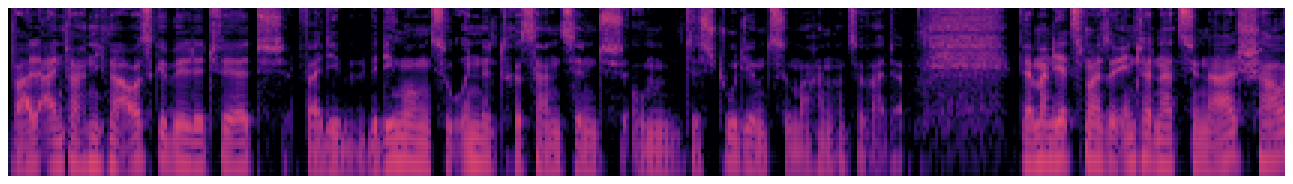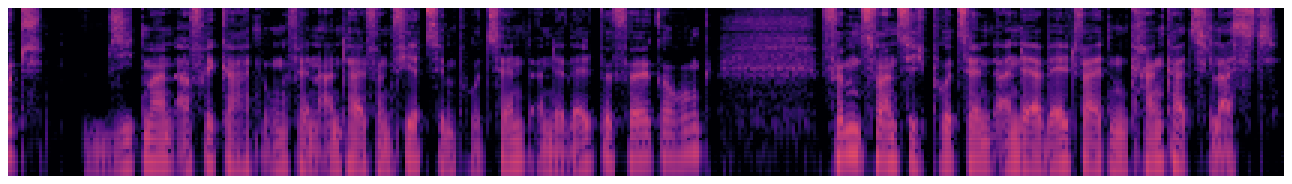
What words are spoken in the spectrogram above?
weil einfach nicht mehr ausgebildet wird, weil die Bedingungen zu uninteressant sind, um das Studium zu machen und so weiter. Wenn man jetzt mal so international schaut, sieht man, Afrika hat ungefähr einen Anteil von 14 Prozent an der Weltbevölkerung, 25 Prozent an der weltweiten Krankheitslast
